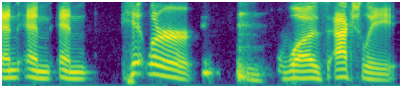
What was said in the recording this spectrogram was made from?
And and and Hitler was actually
